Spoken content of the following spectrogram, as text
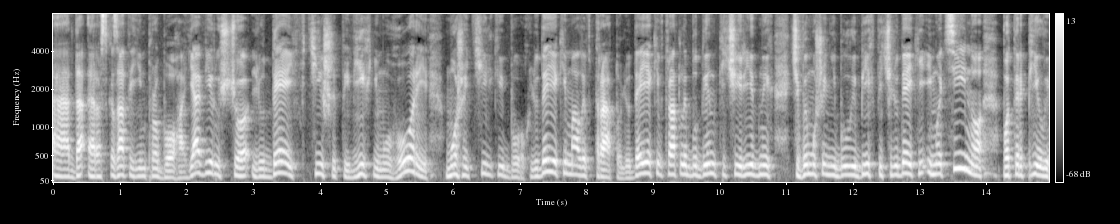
Е, розказати їм про Бога. Я вірю, що людей втішити в їхньому горі може тільки Бог. Людей, які мали втрату, людей, які втратили будинки чи рідних, чи вимушені були бігти, чи людей, які емоційно потерпіли.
